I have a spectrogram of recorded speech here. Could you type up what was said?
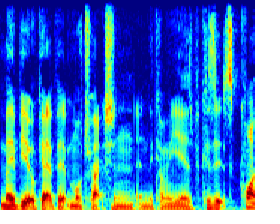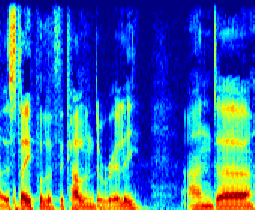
maybe it'll get a bit more traction in the coming years because it's quite a staple of the calendar, really. And uh,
